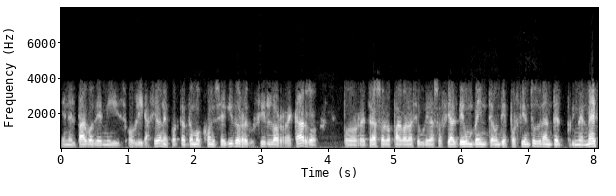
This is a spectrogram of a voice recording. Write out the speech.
en el pago de mis obligaciones. Por tanto, hemos conseguido reducir los recargos por retraso de los pagos a la seguridad social de un 20 a un 10% durante el primer mes.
